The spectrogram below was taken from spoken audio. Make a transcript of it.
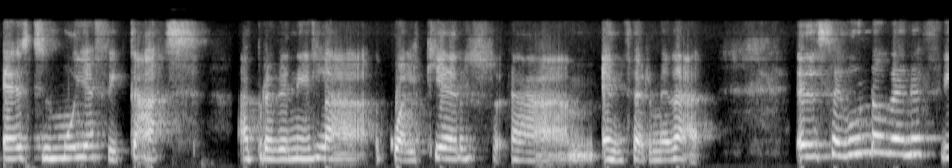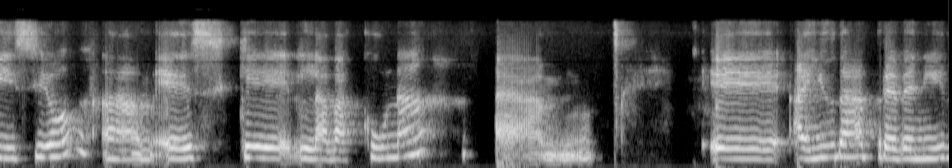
es muy eficaz a prevenir la, cualquier enfermedad. El segundo beneficio es que la vacuna eh, ayuda a prevenir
